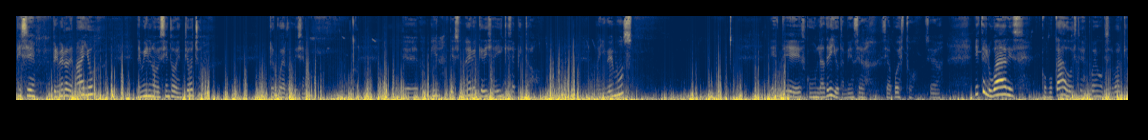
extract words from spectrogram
Dice primero de mayo de 1928. Recuerdo, dice, ¿no? De 2019 que dice ahí que se ha pintado. Ahí vemos. Este es con un ladrillo también se ha, se ha puesto. O sea, este lugar es convocado. Ustedes pueden observar que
